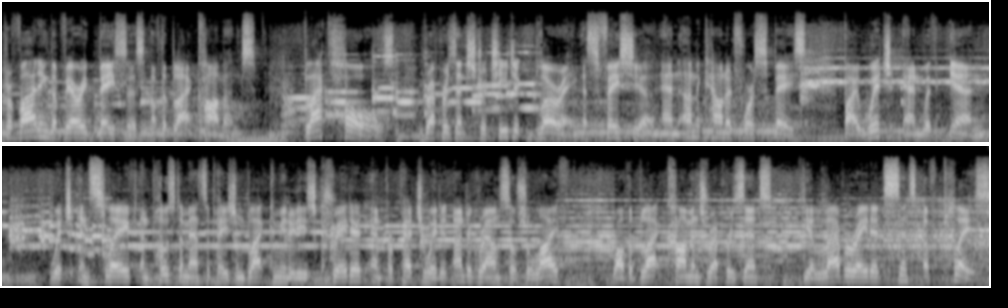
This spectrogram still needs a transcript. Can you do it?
providing the very basis of the black commons. Black holes represent strategic blurring, aphasia, and unaccounted for space by which and within which enslaved and post emancipation black communities created and perpetuated underground social life, while the black commons represents the elaborated sense of place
